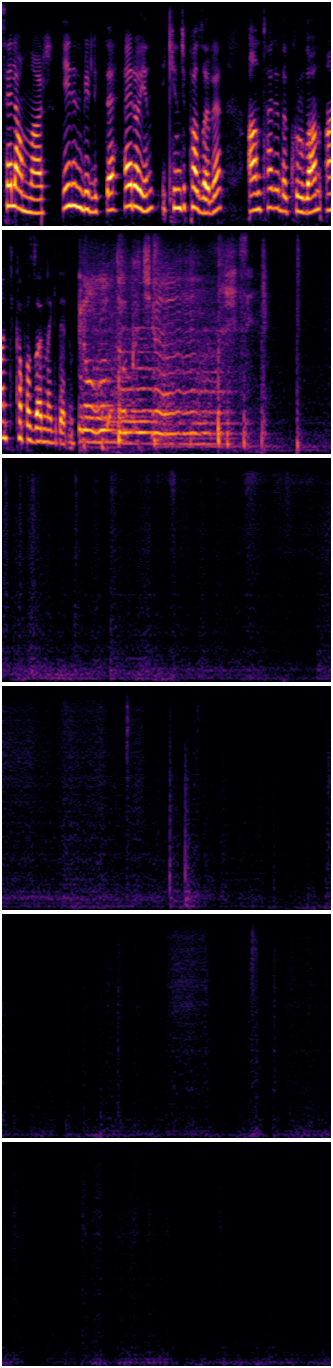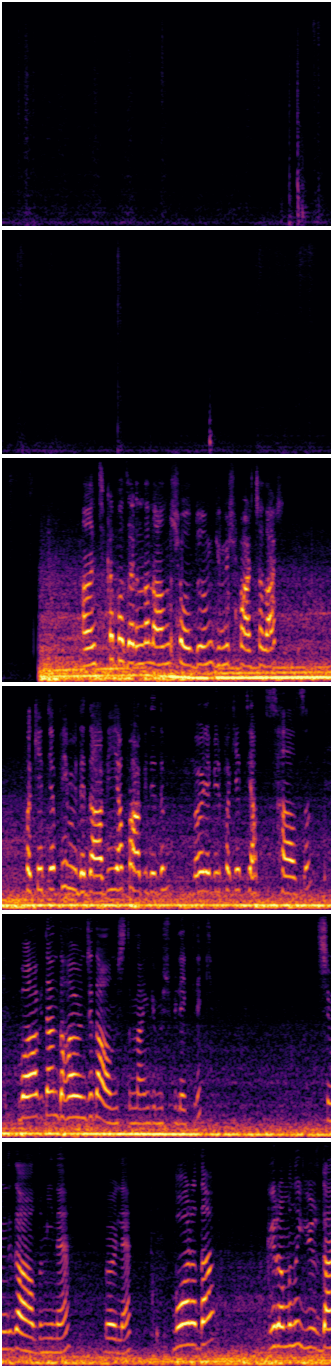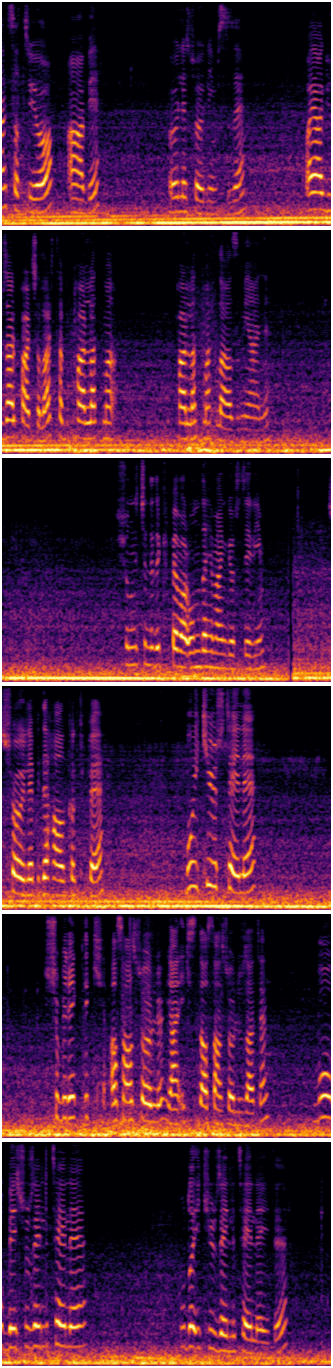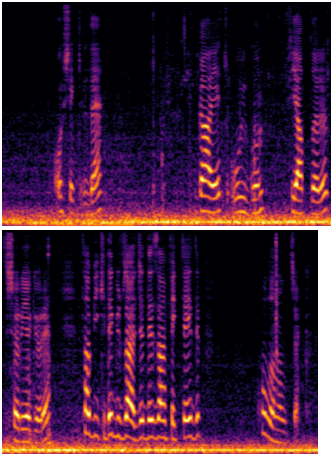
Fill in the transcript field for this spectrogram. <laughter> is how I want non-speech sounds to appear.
Selamlar. Gelin birlikte her ayın ikinci pazarı Antalya'da kurulan antika pazarına gidelim. oldukça Antika pazarından almış olduğum gümüş parçalar. Paket yapayım mı dedi abi. Yap abi dedim. Böyle bir paket yaptı <laughs> sağ olsun. Bu abiden daha önce de almıştım ben gümüş bileklik. Şimdi de aldım yine. Böyle. Bu arada gramını yüzden satıyor abi. Öyle söyleyeyim size. Baya güzel parçalar. Tabi parlatma parlatmak lazım yani. Şunun içinde de küpe var. Onu da hemen göstereyim. Şöyle bir de halka küpe. Bu 200 TL. Şu bileklik asansörlü. Yani ikisi de asansörlü zaten. Bu 550 TL. Bu da 250 TL idi. O şekilde. Gayet uygun fiyatları dışarıya göre. Tabii ki de güzelce dezenfekte edip kullanılacak.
